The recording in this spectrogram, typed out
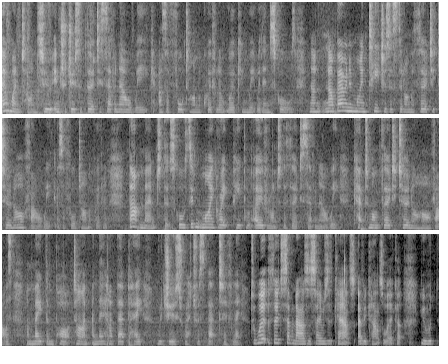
Then went on to introduce a 37 hour week as a full-time equivalent working week within schools. Now, now bearing in mind teachers are still on a 32 and a half hour week as a full-time equivalent, that meant that schools didn't migrate people over onto the 37 hour week, kept them on 32 and a half hours and made them part-time and they had their pay reduced retrospectively. To work the 37 hours the same as the council, every council worker, you would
